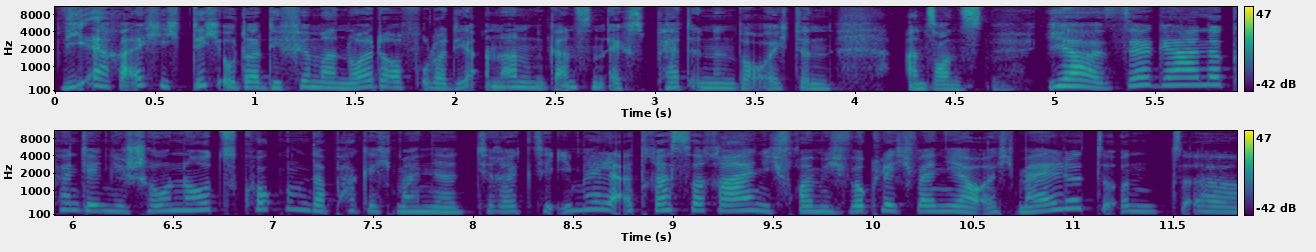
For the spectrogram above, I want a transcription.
wie erreiche ich dich oder die Firma Neudorf oder die anderen ganzen ExpertInnen bei euch denn ansonsten? Ja, sehr gerne. Könnt ihr in die Show Notes gucken. Da packe ich meine direkte E-Mail-Adresse rein. Ich freue mich wirklich, wenn ihr euch meldet und äh,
